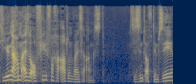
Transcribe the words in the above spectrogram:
Die Jünger haben also auf vielfache Art und Weise Angst. Sie sind auf dem See,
